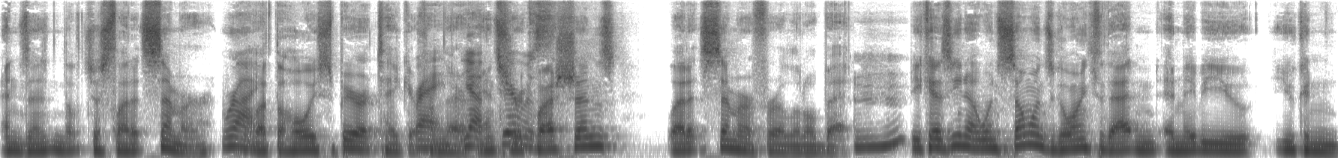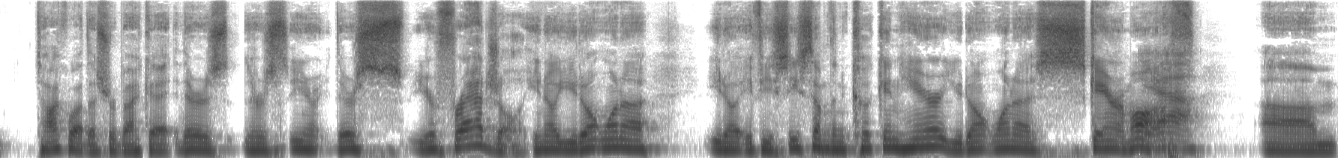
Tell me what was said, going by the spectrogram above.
and then just let it simmer. Right. Let the Holy Spirit take it Right. from there. Yeah, Answer there your was- questions, let it simmer for a little bit. Because, you know, when someone's going through that and, and maybe you you can talk about this, Rebecca, there's there's you know, there's you're fragile. You know, you don't want to you know, if you see something cooking here, you don't want to scare them off. Yeah. Um,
